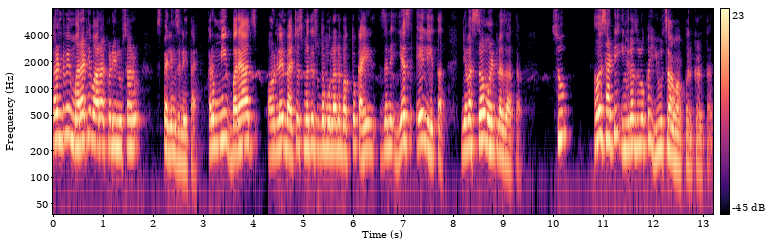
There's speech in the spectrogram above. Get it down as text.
कारण तुम्ही मराठी वाराखडीनुसार स्पेलिंग्ज लिहित आहे कारण मी बऱ्याच ऑनलाईन बॅचेसमध्ये सुद्धा मुलांना बघतो काही जण यस ए लिहितात जेव्हा स म्हटलं जातं. सो असाठी इंग्रज लोक यूचा वापर करतात.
